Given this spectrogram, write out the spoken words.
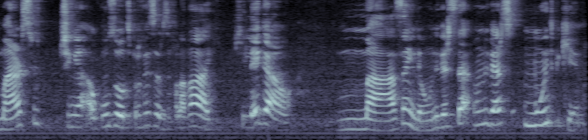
o Márcio, tinha alguns outros professores. Eu falava, ah, que legal. Mas ainda é um universo, um universo muito pequeno.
